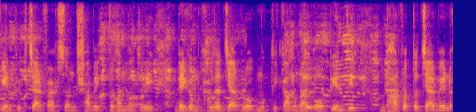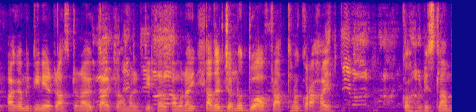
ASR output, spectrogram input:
বিএনপির চেয়ারপারসন, সাবেক প্রধানমন্ত্রী বেগম খালেদা জিয়ার রোগ মুক্তি কামনায় ও বিএনপির ভারপ্রাপ্ত চেয়ারম্যান, আগামী দিনের রাষ্ট্রনায়ক তারেক রহমানের দীর্ঘায়ু কামনায় তাদের জন্য দোয়া প্রার্থনা করা হয়। Kohinur Islam,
